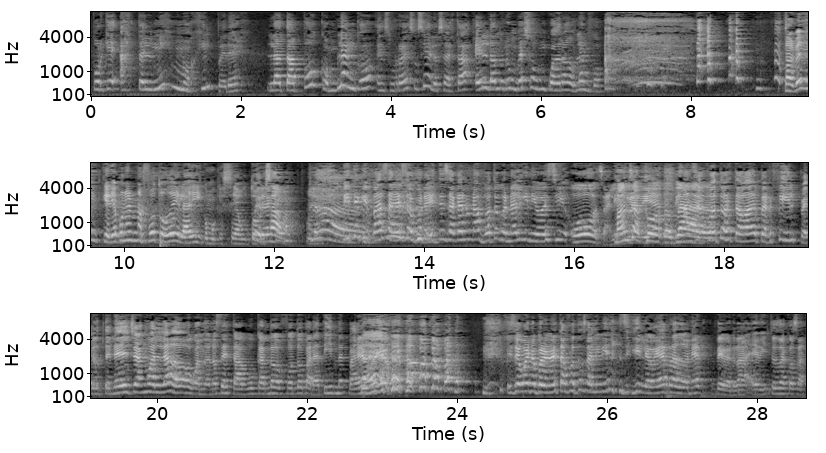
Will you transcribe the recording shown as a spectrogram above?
porque hasta el mismo Gil Pérez la tapó con blanco en sus redes sociales. O sea, está él dándole un beso a un cuadrado blanco. Tal vez quería poner una foto de él ahí, como que se autorizaba. Pero es que, claro. ¿Viste que pasa eso? Por ahí te sacan una foto con alguien y vos decís, oh, salí Mansa foto, claro. Mansa foto estaba de perfil, pero tenés el chango al lado, o cuando no sé, estabas buscando foto para Tinder. Para, para- Dice, bueno, pero en esta foto salí bien, así que le voy a radonear. De verdad, he visto esa cosa.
